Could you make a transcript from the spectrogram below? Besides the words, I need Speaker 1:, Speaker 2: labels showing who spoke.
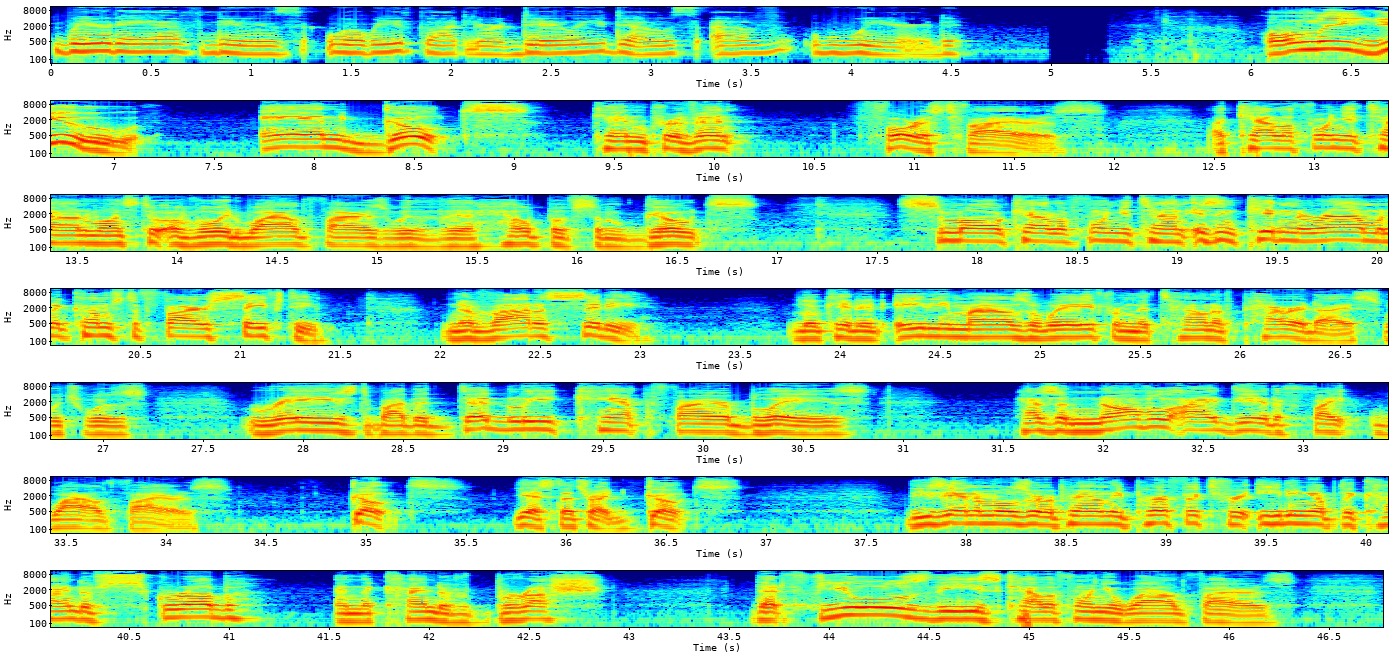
Speaker 1: Weird AF News, where we've got your daily dose of weird.
Speaker 2: Only you and goats can prevent forest fires. A California town wants to avoid wildfires with the help of some goats. Small California town isn't kidding around when it comes to fire safety. Nevada City, located 80 miles away from the town of Paradise, which was razed by the deadly Camp Fire blaze, has a novel idea to fight wildfires. Goats. Yes, that's right, goats. These animals are apparently perfect for eating up the kind of scrub and the kind of brush that fuels these California wildfires.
